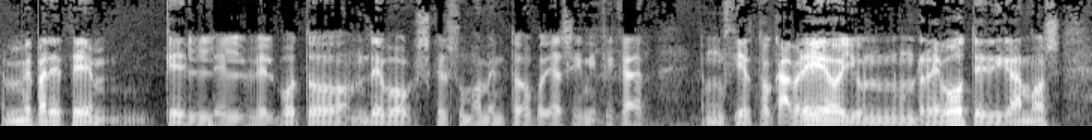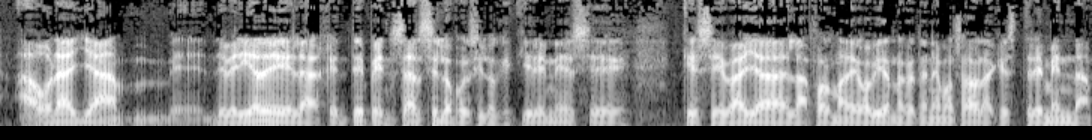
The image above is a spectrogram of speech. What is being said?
A mí me parece que el, voto de Vox, que en su momento podía significar un cierto cabreo y un rebote, digamos, ahora ya mm, eh, debería de la gente pensárselo, porque si lo que quieren es eh, que se vaya la forma de gobierno que tenemos ahora, que es tremenda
